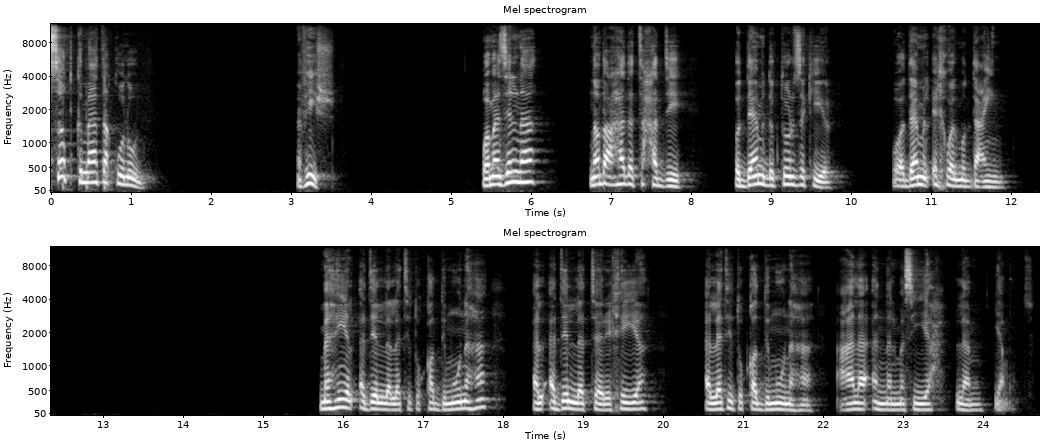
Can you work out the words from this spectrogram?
صدق ما تقولون. مفيش. وما زلنا نضع هذا التحدي قدام الدكتور زكير وقدام الإخوة المدعين. ما هي الأدلة التي تقدمونها؟ الأدلة التاريخية التي تقدمونها على أن المسيح لم يمت.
